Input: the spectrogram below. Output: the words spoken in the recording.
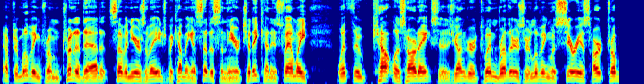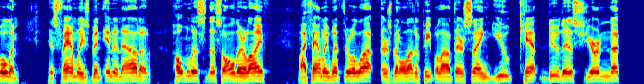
After moving from Trinidad at seven years of age, becoming a citizen here, Chittick and his family went through countless heartaches. His younger twin brothers are living with serious heart trouble, and his family's been in and out of homelessness all their life. My family went through a lot. There's been a lot of people out there saying, You can't do this. You're not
